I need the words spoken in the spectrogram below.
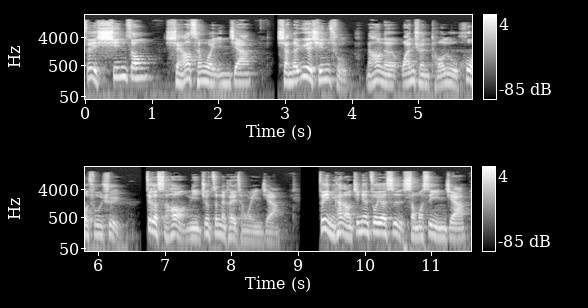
所以心中想要成为赢家，想得越清楚，然后呢，完全投入豁出去，这个时候你就真的可以成为赢家。所以你看到今天作业是什么是赢家？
